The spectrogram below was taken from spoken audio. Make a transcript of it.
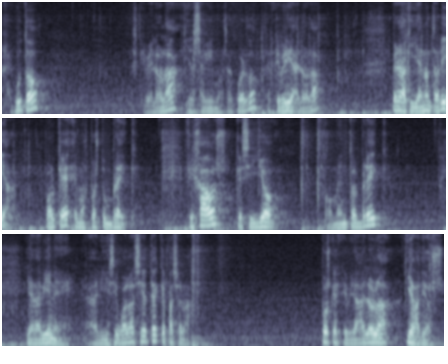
ejecuto, escribe el y el seguimos, ¿de acuerdo? Escribiría el hola, pero aquí ya no entraría, porque hemos puesto un break. Fijaos que si yo comento el break y ahora viene el i es igual a 7, ¿qué pasará? Pues que escribirá el hola y el adiós.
